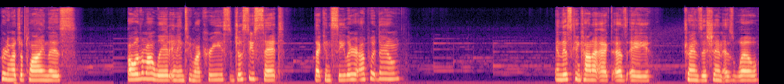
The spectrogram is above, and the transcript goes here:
pretty much applying this all over my lid and into my crease just to set that concealer I put down. And this can kind of act as a transition as well.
